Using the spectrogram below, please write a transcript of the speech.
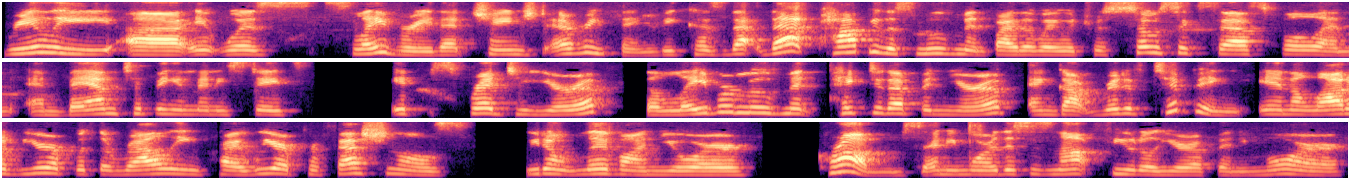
really, uh, it was slavery that changed everything because that that populist movement, by the way, which was so successful and and banned tipping in many states, it spread to Europe. The labor movement picked it up in Europe and got rid of tipping in a lot of Europe with the rallying cry We are professionals. We don't live on your crumbs anymore. This is not feudal Europe anymore.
